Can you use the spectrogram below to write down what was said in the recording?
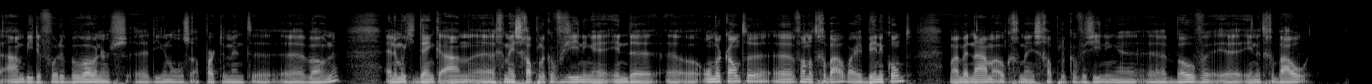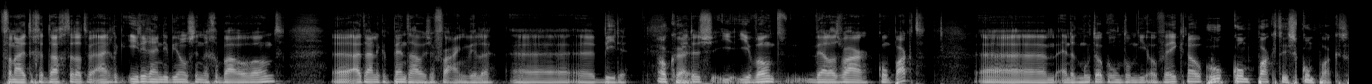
aanbieden voor de bewoners die in onze appartementen wonen. En dan moet je denken aan gemeenschappelijke voorzieningen in de onderkanten van het gebouw waar je binnenkomt. Maar met name ook gemeenschappelijke voorzieningen boven in het gebouw vanuit de gedachte dat we eigenlijk iedereen die bij ons in de gebouwen woont, uh, uiteindelijk een penthouse ervaring willen uh, bieden. Oké. dus je, je, woont weliswaar compact, Ehm, en dat moet ook rondom die OV-knopen. Hoe compact is compact?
